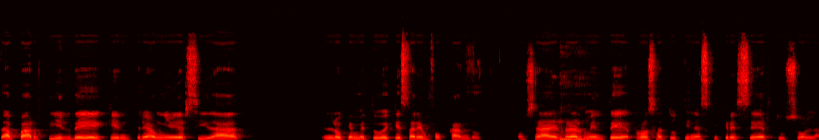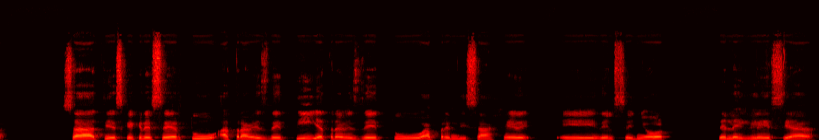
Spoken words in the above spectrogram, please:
a partir de que entré a universidad, en lo que me tuve que estar enfocando. O sea, realmente, Rosa, tú tienes que crecer tú sola. O sea, tienes que crecer tú a través de ti y a través de tu aprendizaje eh, del Señor, de la iglesia,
